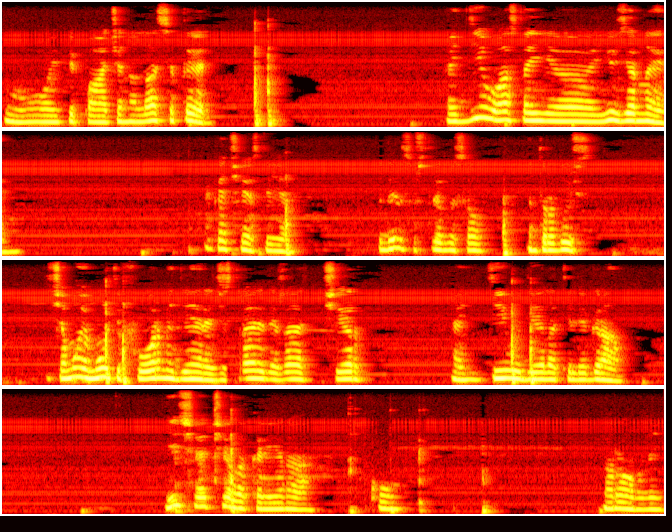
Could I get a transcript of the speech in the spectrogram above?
voi pe pagină, la setări. ID-ul asta e uh, username. Cred că acesta e ea. Vedeți și trebuie să-l introduci. Deci am multe forme de înregistrare deja cer ID-ul de la Telegram. Deci acela care era cu romlink.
